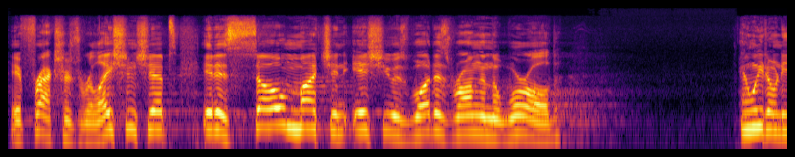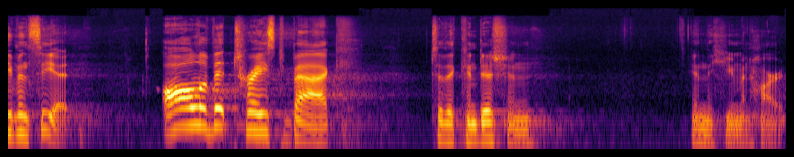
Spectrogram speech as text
it fractures relationships. It is so much an issue as what is wrong in the world, and we don't even see it. All of it traced back to the condition in the human heart.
